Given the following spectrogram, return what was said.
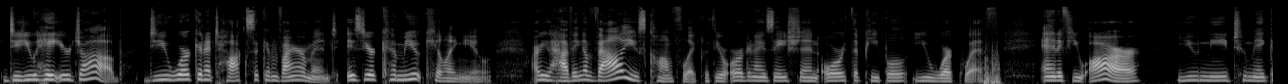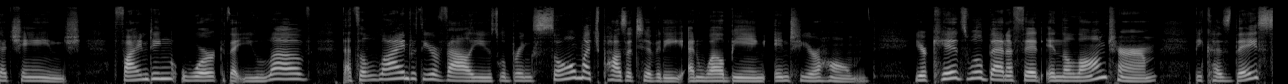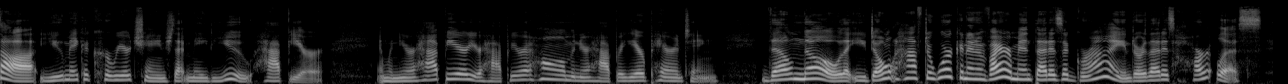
Do you hate your job? Do you work in a toxic environment? Is your commute killing you? Are you having a values conflict with your organization or with the people you work with? And if you are, you need to make a change. Finding work that you love, that's aligned with your values, will bring so much positivity and well being into your home. Your kids will benefit in the long term because they saw you make a career change that made you happier. And when you're happier, you're happier at home and you're happier parenting. They'll know that you don't have to work in an environment that is a grind or that is heartless.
